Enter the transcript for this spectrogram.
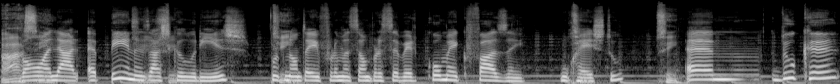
Ah, vão sim. olhar apenas Sim, às sim. calorias, porque não têm informação para saber como é que fazem o resto, um, do que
